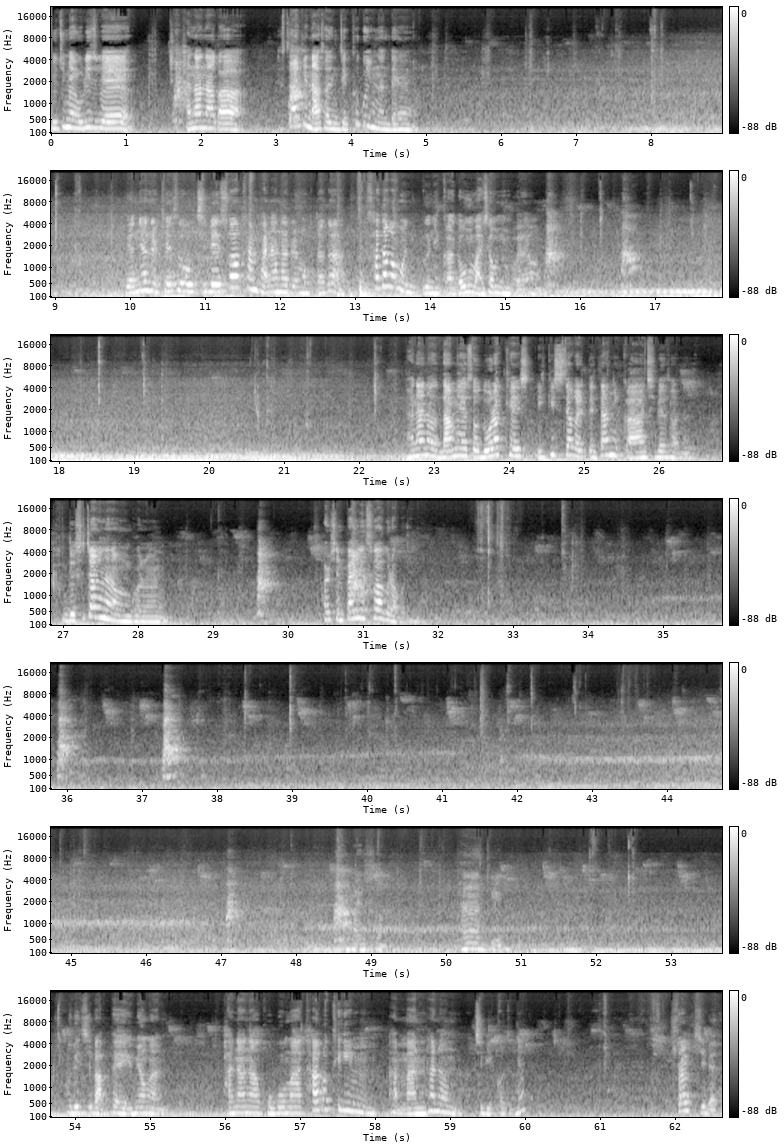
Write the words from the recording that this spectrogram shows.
요즘에 우리 집에 바나나가 싹이 나서 이제 크고 있는데 몇 년을 계속 집에 수확한 바나나를 먹다가 사다가 먹으니까 너무 맛이 없는 거예요. 바나나 나무에서 노랗게 익기 시작할 때 따니까 집에서는 근데 시장에 나오는 거는 훨씬 빨리 수확을 하거든요. 음, 맛있어. 바나나 튀김. 우리 집 앞에 유명한 바나나 고구마 타로 튀김만 하는 집이 있거든요. 쌀집에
